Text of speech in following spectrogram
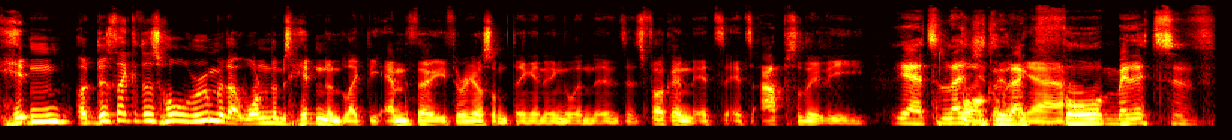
hidden. uh, There's like this whole rumor that one of them's hidden in like the M33 or something in England. And it's, it's fucking. It's it's absolutely. Yeah, it's allegedly Boggling, like yeah. four minutes of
